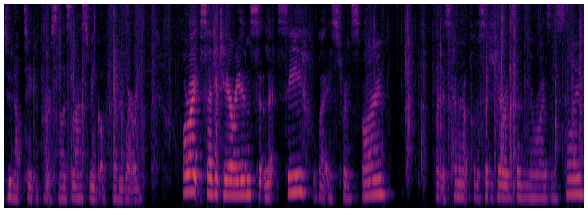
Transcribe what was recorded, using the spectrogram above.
Do not take it personal. It's last week of February. All right, Sagittarians, let's see what is transpiring. What is coming up for the Sagittarian Sun, Moon, Horizon sign.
